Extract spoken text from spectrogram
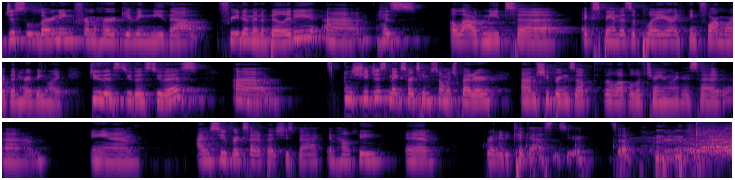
just learning from her, giving me that freedom and ability, um, has allowed me to expand as a player. I think far more than her being like, do this, do this, do this. Um, and she just makes our team so much better. Um, she brings up the level of training, like I said, um, and I'm super excited that she's back and healthy and ready to kick ass this year. So.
